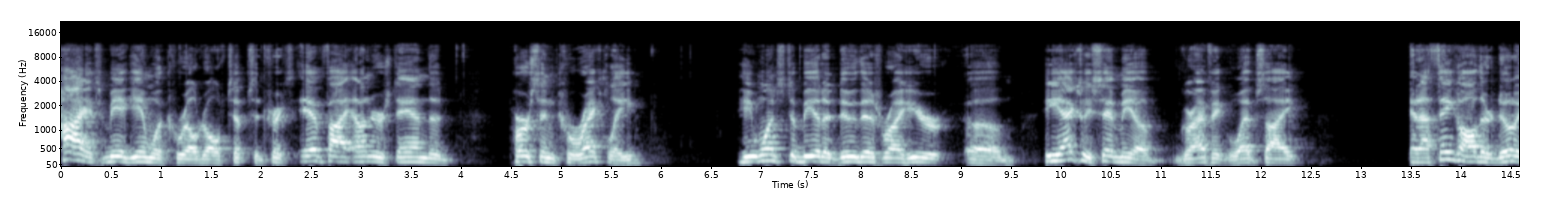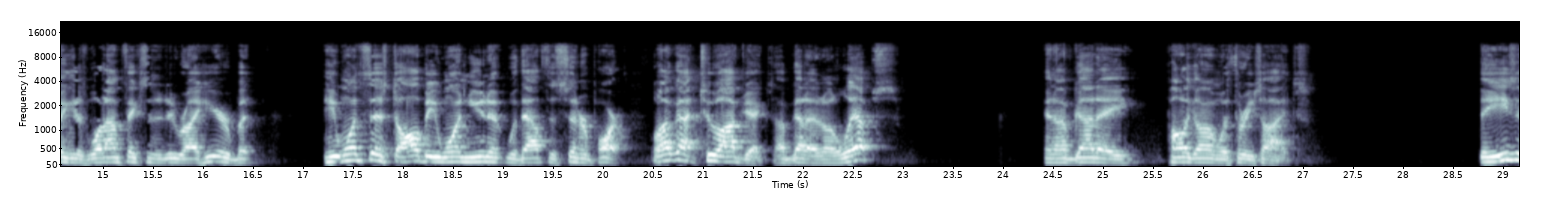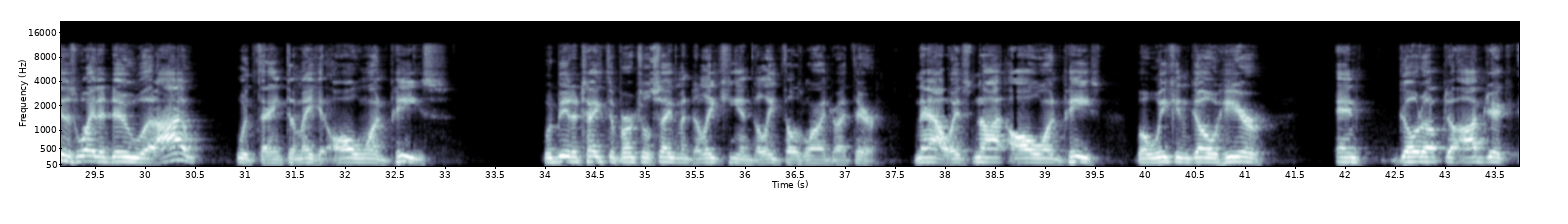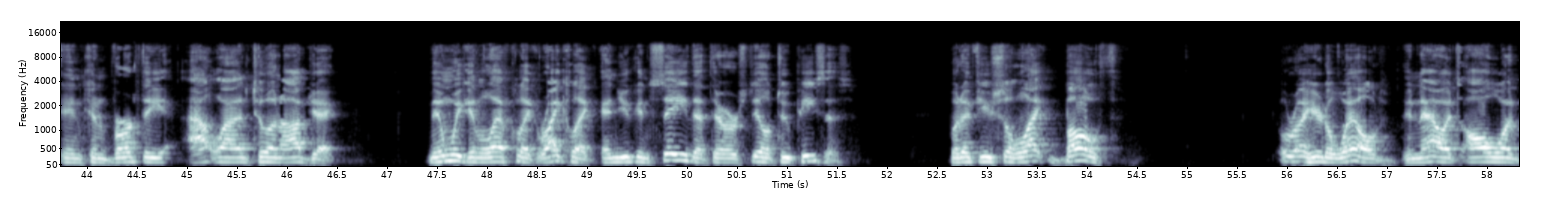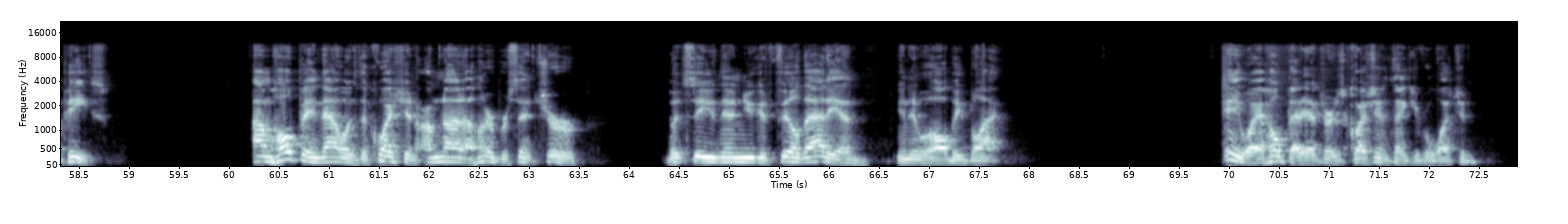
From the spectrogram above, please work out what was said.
Hi, it's me again with CorelDRAW tips and tricks. If I understand the person correctly, he wants to be able to do this right here. Um, he actually sent me a graphic website, and I think all they're doing is what I'm fixing to do right here, but he wants this to all be one unit without the center part. Well, I've got two objects. I've got an ellipse, and I've got a polygon with three sides the easiest way to do what I would think to make it all one piece would be to take the virtual segment delete key and delete those lines right there. Now it's not all one piece, but we can go here and go up to object and convert the outline to an object. Then we can left click, right click, and you can see that there are still two pieces. But if you select both, go right here to weld, and now it's all one piece. I'm hoping that was the question. I'm not 100% sure. But see, then you could fill that in and it will all be black. Anyway, I hope that answers his question. Thank you for watching.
